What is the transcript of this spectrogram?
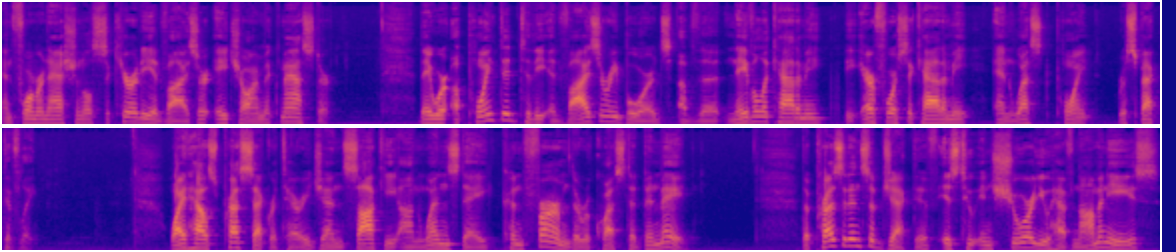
and former National Security Advisor H.R. McMaster. They were appointed to the advisory boards of the Naval Academy, the Air Force Academy, and West Point, respectively. White House Press Secretary Jen Psaki on Wednesday confirmed the request had been made. The President's objective is to ensure you have nominees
